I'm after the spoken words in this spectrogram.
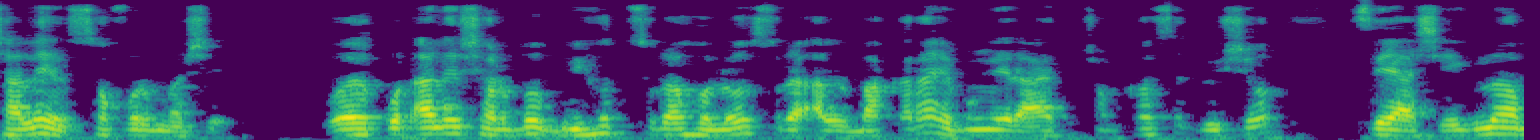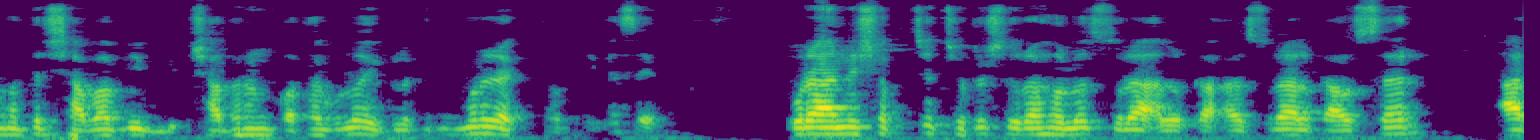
সালের সফর মাসে। কোরআনের সর্ববৃহৎ সূরা হলো সূরা আল বাকারা এবং এর আয়াত সংখ্যা হচ্ছে দুইশো ছিয়াশি। এগুলো আমাদের স্বাভাবিক, সাধারণ কথাগুলো, এগুলো কিন্তু মনে রাখতে হবে, ঠিক আছে? কোরআনের সবচেয়ে ছোট সূরা হলো সুরা আল সূরা আল কাউসার আর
